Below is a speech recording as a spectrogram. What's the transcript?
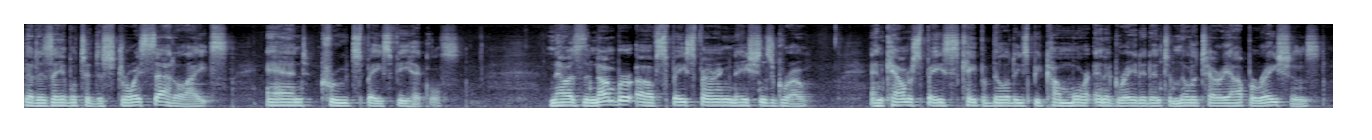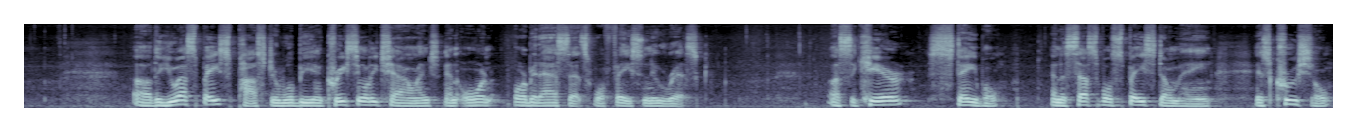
that is able to destroy satellites and crewed space vehicles. Now, as the number of spacefaring nations grow and counter space capabilities become more integrated into military operations, uh, the U.S. space posture will be increasingly challenged and or- orbit assets will face new risk. A secure, stable, and accessible space domain is crucial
